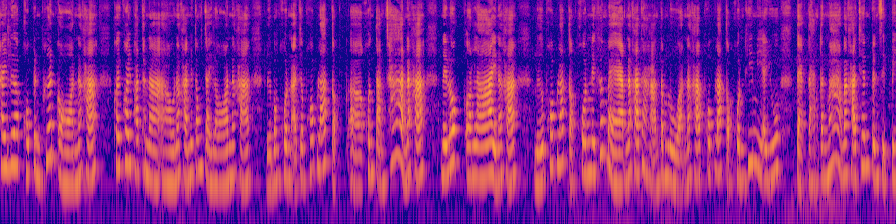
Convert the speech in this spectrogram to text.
ให้เลือกคบเป็นเพื่อนก่อนนะคะ ค่อยๆพัฒนาเอานะคะ ไม่ต้องใจร้อนนะคะ หรือบางคนอาจจะพบรักกับคนต่างชาตินะคะ ในโลกออนไลน์นะคะ หรือพบรักกับคนในเครื่องแบบนะคะ ทหารตำรวจนะคะ พบรักกับคนที่มีอายุแตกต่างกันมากนะคะ เช่นเป็น 10 ปี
